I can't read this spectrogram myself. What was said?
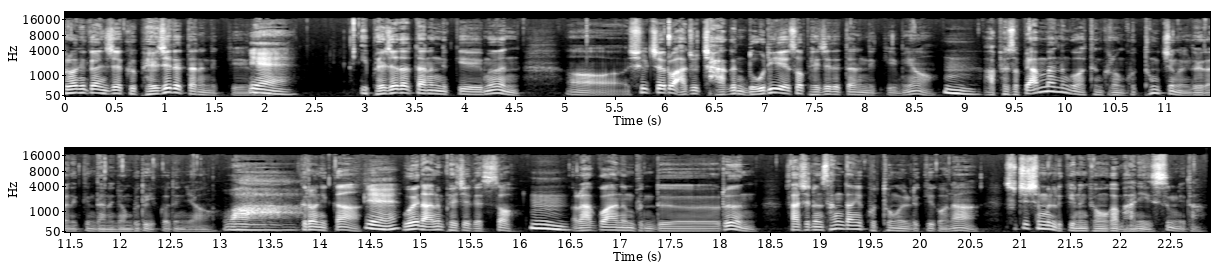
그러니까 이제 그 배제됐다는 느낌. 예. 이 배제됐다는 느낌은 어, 실제로 아주 작은 놀이에서 배제됐다는 느낌이요. 음. 앞에서 뺨 맞는 것 같은 그런 고통증을 뇌가 느낀다는 연구도 있거든요. 와. 그러니까 예. 왜 나는 배제됐어? 음. 라고 하는 분들은 사실은 상당히 고통을 느끼거나 수치심을 느끼는 경우가 많이 있습니다.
